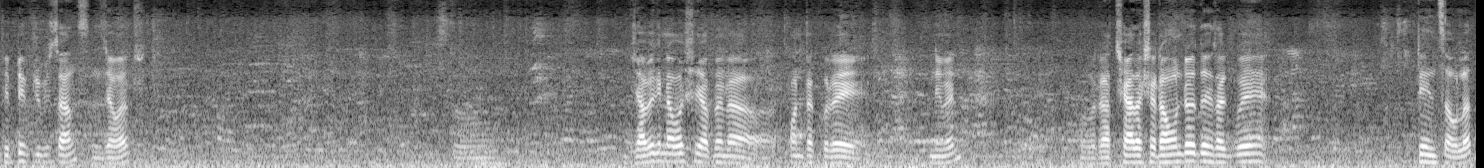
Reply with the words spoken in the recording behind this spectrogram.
ফিফটি ফিফটি চান্স যাওয়ার। তো, যাবে কিনা অবশ্যই আপনারা কন্ট্যাক্ট করে নেবেন। রাত সাড়ে দশটা ডাউনটাউতে থাকবে। ট্রেন চাওলাত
